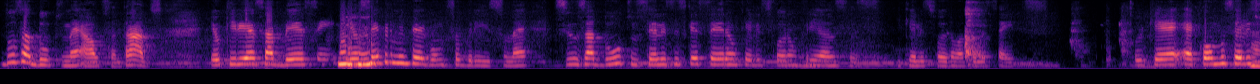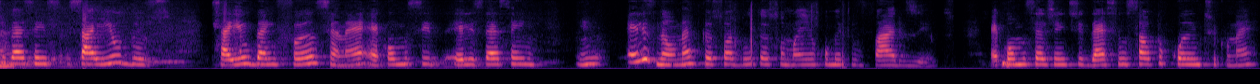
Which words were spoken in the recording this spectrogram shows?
dos adultos, né, autocentrados, eu queria saber, assim, uhum. eu sempre me pergunto sobre isso, né, se os adultos, se eles esqueceram que eles foram crianças e que eles foram adolescentes, porque é como se eles é. tivessem saiu dos, saiu da infância, né, é como se eles dessem um, Eles não, né? Porque eu sou adulta, eu sou mãe, eu cometo vários erros. É como se a gente desse um salto quântico, né?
